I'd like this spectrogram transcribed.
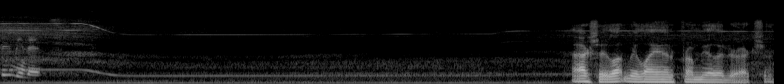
2 minutes. Actually, let me land from the other direction.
